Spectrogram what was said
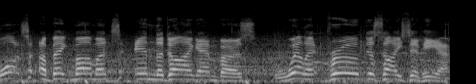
What a big moment in the dying embers. Will it prove decisive here?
